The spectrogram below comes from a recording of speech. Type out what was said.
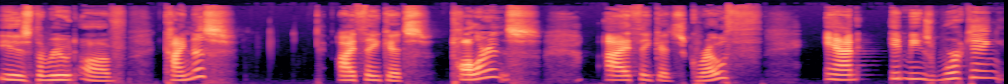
is the root of kindness. I think it's tolerance. I think it's growth. And it means working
